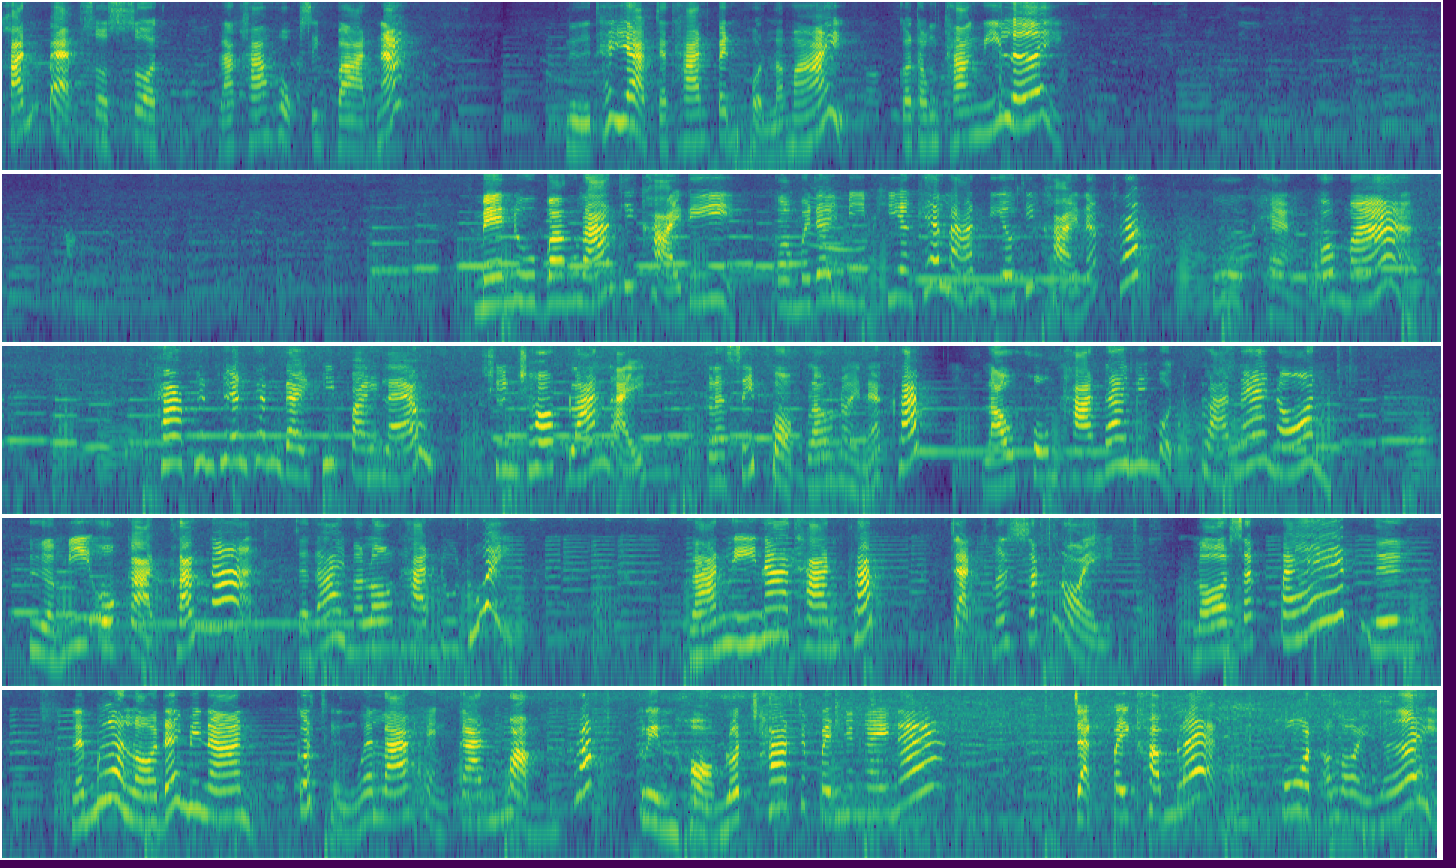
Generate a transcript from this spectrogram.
คั้นแบบสด ราคา 60 บาทนะ หรือถ้าอยากจะทานเป็นผลไม้ ก็ต้องทางนี้เลย เมนูบางร้านที่ขายดี ก็ไม่ได้มีเพียงแค่ร้านเดียวที่ขายนะครับ ผู้แข่งก็มา ถ้าเพื่อนๆท่านใดที่ไปแล้ว ชื่นชอบร้านไหน กระซิบบอกเราหน่อยนะครับ เราคงทานได้ไม่หมดทุกร้านแน่นอนเผื่อมีโอกาสครั้งหน้า จะได้มาลองทานดูด้วย ร้านนี้น่าทานครับ จัดมันสักหน่อย รอสักแป๊บหนึ่ง และเมื่อรอได้ไม่นานก็ถึงเวลาแห่งการหม่ำครับ กลิ่นหอมรสชาติจะเป็นยังไงนะ จัดไปคำแรกโคตรอร่อยเลย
